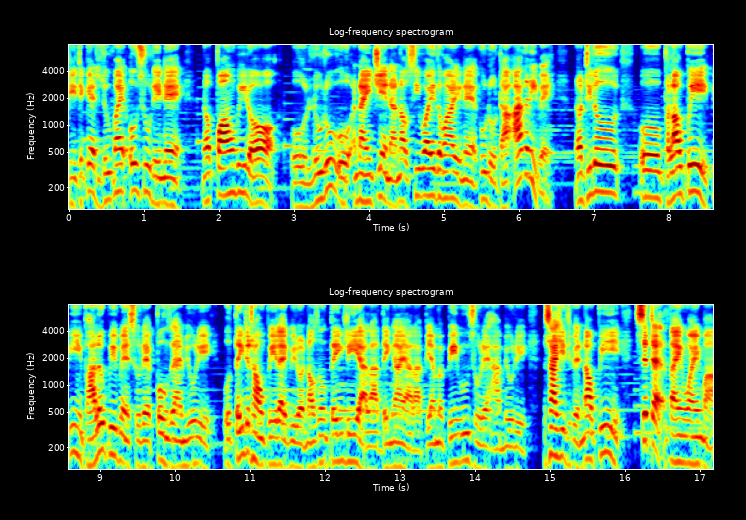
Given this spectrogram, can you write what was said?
ဒီတကက်လူမိုက်အုပ်စုတွေနဲ့ တော့ပေါင်းပြီးတော့ဟိုလူလူကိုအနိုင်ကျင့်တာနောက်စီးပွားရေးသမားတွေနဲ့အခုလိုဒါအာဂရိပဲเนาะဒီလိုဟိုဘလောက်ပေးပြီးရင်ဘာလုပ်ပေးမယ်ဆိုတဲ့ပုံစံမျိုးတွေဟိုသိန်းတစ်ထောင်ပေးလိုက်ပြီးတော့နောက်ဆုံးသိန်း400လားသိန်း900လားပြန်မပေးဘူးဆိုတဲ့ဟာမျိုးတွေအစရှိသဖြင့်နောက်ပြီးစစ်တပ်အတိုင်းဝိုင်းမှာ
